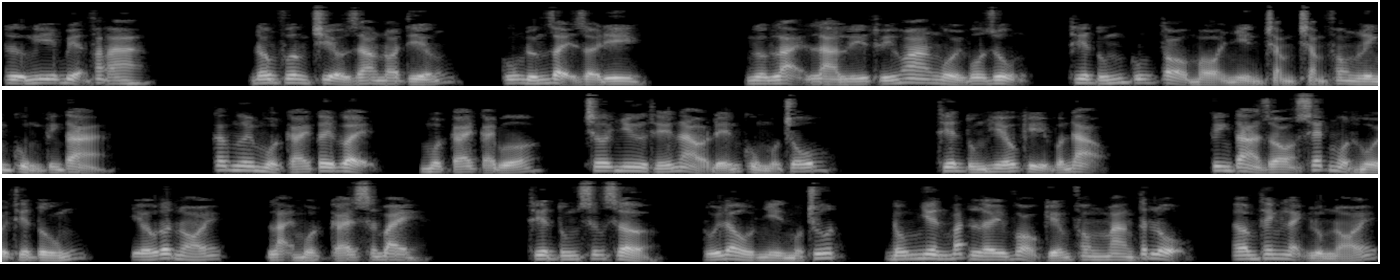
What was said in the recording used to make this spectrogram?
tự nghĩ biện pháp a. Đông phương triều giao nói tiếng, cũng đứng dậy rời đi. Ngược lại là lý thúy hoa ngồi vô dụng, thiên túng cũng tò mò nhìn chằm chằm phong linh cùng kinh tả. Các ngươi một cái cây gậy một cái cái bữa, chơi như thế nào đến cùng một chỗ? Thiên túng hiếu kỳ vấn đạo. Kinh tả dò xét một hồi thiên túng, yếu đất nói, lại một cái sân bay. Thiên túng sững sờ, túi đầu nhìn một chút đống nhiên bắt lấy vỏ kiếm phong mang tất lộ, âm thanh lạnh lùng nói,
